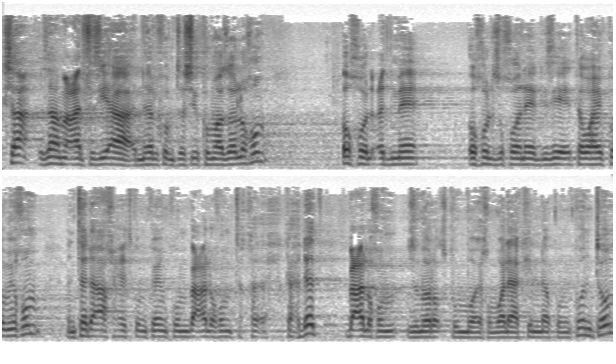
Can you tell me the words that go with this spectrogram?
ክሳዕ እዛ መዓልቲ እዚኣ እንልኩም ተሲእኩማ ዘለኹም እኹል ዕድመ እኹል ዝኾነ ግዜ ተዋሂኩም ኢኹም እንተ ደኣ ክሒትኩም ኮንኩም ባዕልኹም ክሕደት ባዕልኹም ዝመረፅኩምዎ ኢኹም ወላኪነኩም ኩንቱም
